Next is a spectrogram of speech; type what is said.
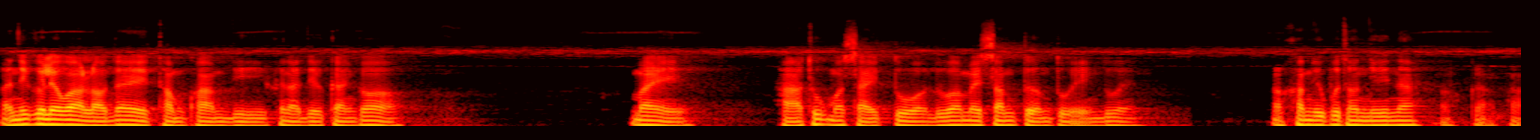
อันนี้ก็เรียกว่าเราได้ทำความดี ขณะเดียวกันก็ ไม่หาทุกข์มาใส่ตัวหรือว่าไม่ซ้ำเติมตัวเองด้วย คำนี้พูดเทธนี้นะกราบพระ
